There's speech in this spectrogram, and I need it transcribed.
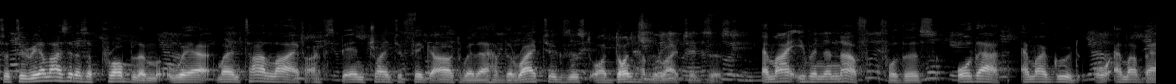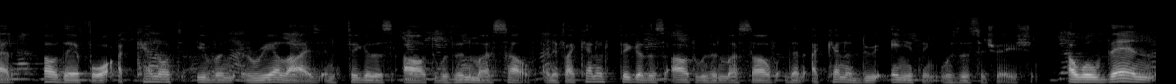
So to realize it as a problem where my entire life I've spent trying to figure out whether I have the right to exist or I don't have the right to exist. Am I even enough for this or that? Am I good or am I bad? Now therefore I cannot even realize and figure this out within myself. And if I cannot figure this out within myself, then I cannot do anything with this situation. I will then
